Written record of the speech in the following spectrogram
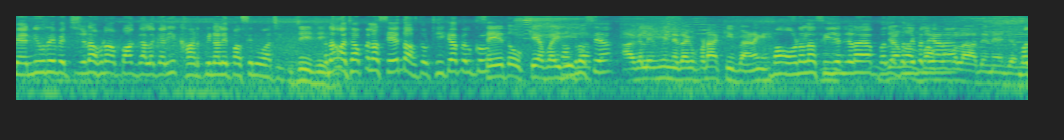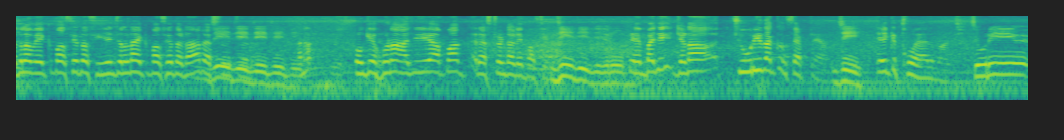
ਮੈਨੂ ਦੇ ਵਿੱਚ ਜਿਹੜਾ ਹੁਣ ਆਪਾਂ ਗੱਲ ਕਰੀਏ ਖਾਣ ਪੀਣ ਵਾਲੇ ਪਾਸੇ ਨੂੰ ਆ ਜੀ ਜੀ ਜੀ। ਨਾ ਅੱਛਾ ਪਹਿਲਾਂ ਸਿਹਤ ਦੱਸ ਦਿਓ ਠੀਕ ਹੈ ਬਿਲਕੁਲ? ਸਿਹਤ ਓਕੇ ਆ ਬਾਈ ਜੀ ਆ? ਅਗਲੇ ਮਹੀਨੇ ਤੱਕ ਪੜਾਕੀ ਪੈਣਗੇ। ਬਾ ਆਉਣ ਵਾਲਾ ਸੀਜ਼ਨ ਜਿਹੜਾ ਆ ਬੱਲੇ ਬੱਲੇ ਬੱਲੇ ਵਾਲਾ। ਆ ਮਤਲਬ ਇੱਕ ਪਾਸੇ ਤਾਂ ਸੀਜ਼ਨ ਚੱਲਣਾ ਇੱਕ ਪਾਸੇ ਤੁਹਾਡਾ ਜੀ ਰੈਸਟੋਰੈਂਟ ਜੀ ਜੀ ਜੀ ਜੀ। ਹੈਨਾ? ਓਕੇ ਹੁਣ ਆ ਜੀ ਆਪਾਂ ਰੈਸਟੋਰੈਂਟ ਵਾਲੇ ਪਾਸੇ। ਜੀ ਜੀ ਜੀ ਜ਼ਰੂਰ। ਤੇ ਭਾਈ ਜੀ ਜਿਹੜਾ ਚੂਰੀ ਦਾ ਕਨਸੈਪਟ ਆ ਜੀ। ਇਹ ਕਿੱਥੋਂ ਆਇਆ ਦਿਮਾਗ 'ਚ? ਚੂਰੀ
